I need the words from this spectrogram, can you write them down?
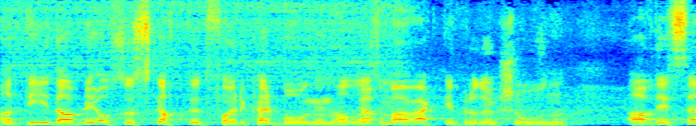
At de da blir også skattet for karboninnholdet som har vært i produksjonen av disse.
